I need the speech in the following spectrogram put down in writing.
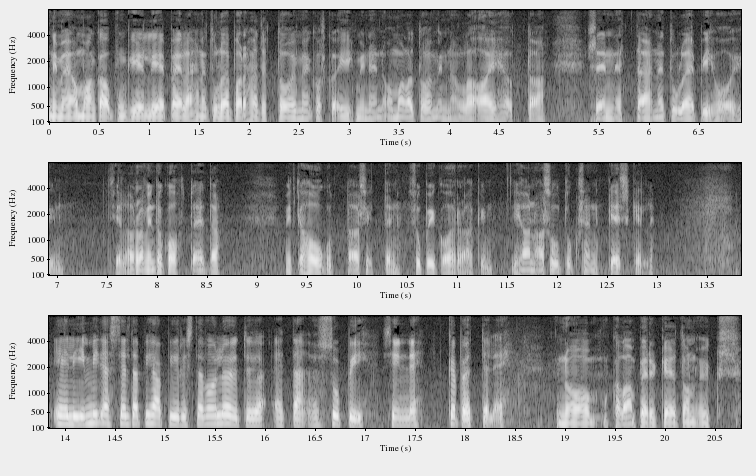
Nimenomaan kaupunkien liepeillä ne tulee parhaiten toimeen, koska ihminen omalla toiminnalla aiheuttaa sen, että ne tulee pihoihin. Siellä on ravintokohteita, mitkä houkuttaa sitten supikoiraakin ihan asutuksen keskelle. Eli mitä sieltä pihapiiristä voi löytyä, että supi sinne köpöttelee? No kalanperkeet on yksi,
